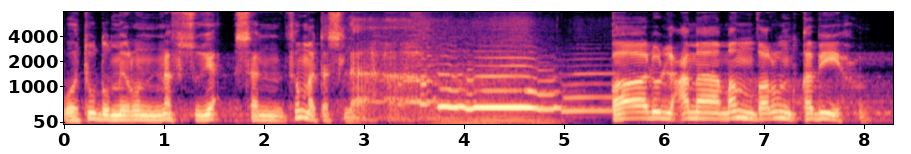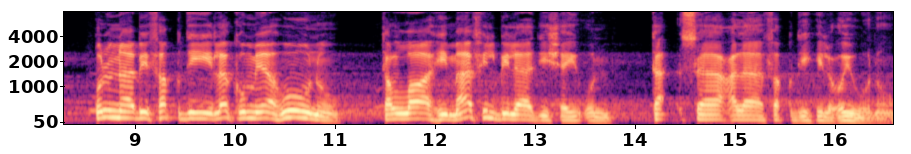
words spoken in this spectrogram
وتضمر النفس ياسا ثم تسلاها. قالوا العمى منظر قبيح قلنا بفقدي لكم يهون تالله ما في البلاد شيء تأسى على فقده العيون.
